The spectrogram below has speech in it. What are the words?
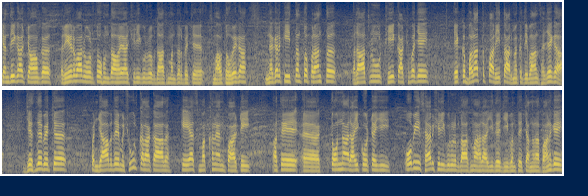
ਚੰਡੀਗੜ੍ਹ ਚੌਂਕ, ਰੇੜਵਾ ਰੋਡ ਤੋਂ ਹੁੰਦਾ ਹੋਇਆ ਸ੍ਰੀ ਗੁਰੂ ਰਵਿਦਾਸ ਮੰਦਿਰ ਵਿੱਚ ਸਮਾਪਤ ਹੋਵੇਗਾ। ਨਗਰ ਕੀਰਤਨ ਤੋਂ ਉਪਰੰਤ ਰਾਤ ਨੂੰ ਠੀਕ 8 ਵਜੇ ਇੱਕ ਬੜਾ ਭਾਰੀ ਧਾਰਮਿਕ ਦੀਵਾਨ ਸਜੇਗਾ, ਜਿਸ ਦੇ ਵਿੱਚ ਪੰਜਾਬ ਦੇ ਮਸ਼ਹੂਰ ਕਲਾਕਾਰ K S Makhan and party ਅਤੇ ਟੋਨਾ ਰਾਈਕੋਟੇ ਜੀ, ਉਹ ਵੀ ਸਾਹਿਬ ਸ੍ਰੀ ਗੁਰੂ ਰਵਿਦਾਸ ਮਹਾਰਾਜ ਜੀ ਦੇ ਜੀਵਨ ਤੇ ਚਾਨਣਾ ਪਾਣਗੇ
